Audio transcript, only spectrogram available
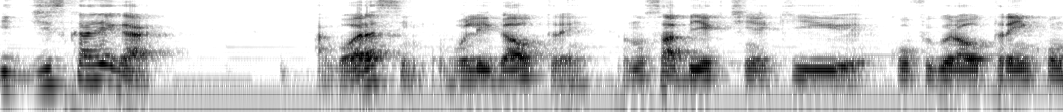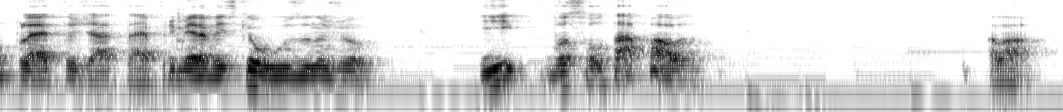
e descarregar. Agora sim, eu vou ligar o trem. Eu não sabia que tinha que configurar o trem completo já, tá? É a primeira vez que eu uso no jogo. E vou soltar a pausa. Olha lá.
